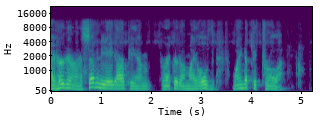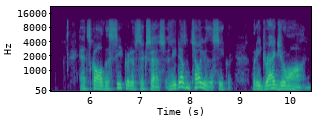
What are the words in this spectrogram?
I heard it on a 78 RPM record on my old wind up Victrola. And it's called The Secret of Success. And he doesn't tell you the secret, but he drags you on.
